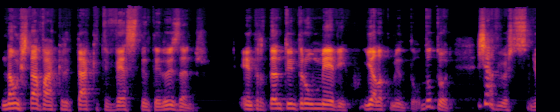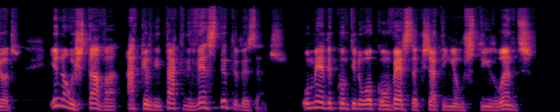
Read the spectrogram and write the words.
Não estava a acreditar que tivesse 72 anos. Entretanto, entrou um médico e ela comentou: Doutor, já viu este senhor? Eu não estava a acreditar que tivesse 72 anos. O médico continuou a conversa que já tínhamos tido antes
